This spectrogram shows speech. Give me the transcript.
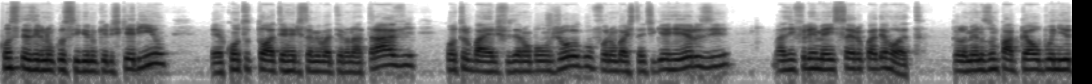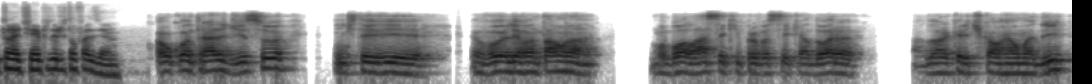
com certeza eles não conseguiram o que eles queriam. É, contra o Tottenham, eles também bateram na trave. Contra o Bayern, eles fizeram um bom jogo, foram bastante guerreiros, e mas infelizmente saíram com a derrota. Pelo menos um papel bonito na Champions eles estão fazendo. Ao contrário disso, a gente teve. Eu vou levantar uma, uma bolaça aqui para você que adora, adora criticar o Real Madrid.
